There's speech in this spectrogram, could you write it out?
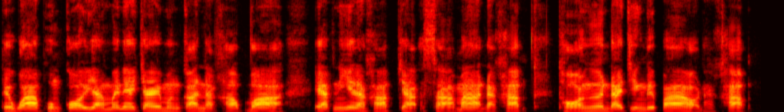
แต่ว่าผมก็ยังไม่แน่ใจเหมือนกันนะครับว่าแอปนี้นะครับจะสามารถนะครับถอนเงินได้จริงหรือเปล่านะครับ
